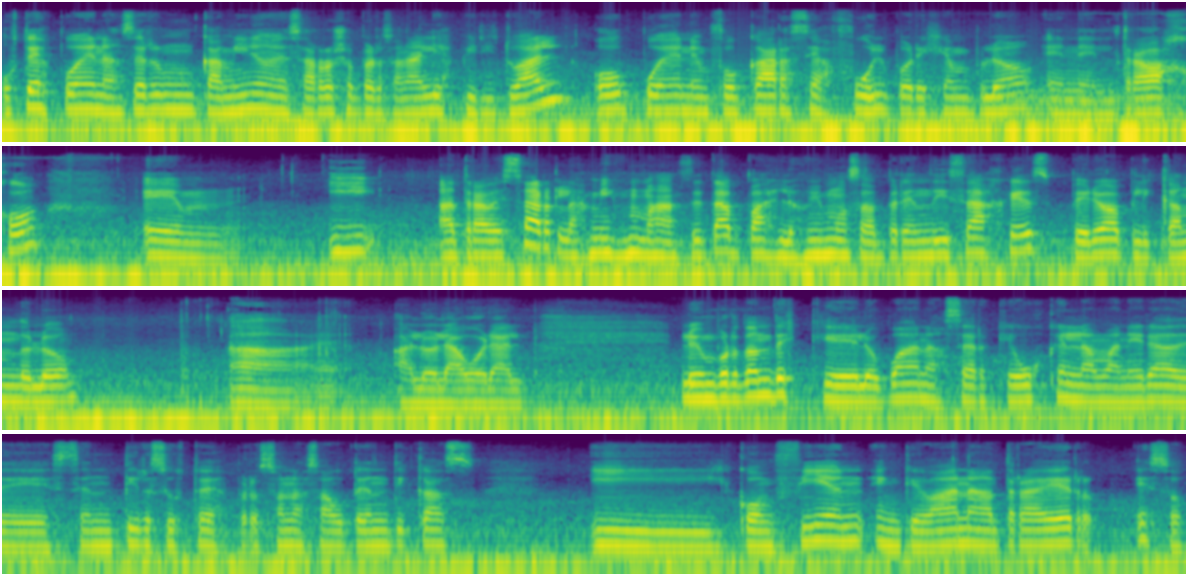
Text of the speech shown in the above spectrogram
Ustedes pueden hacer un camino de desarrollo personal y espiritual o pueden enfocarse a full, por ejemplo, en el trabajo em, y atravesar las mismas etapas, los mismos aprendizajes, pero aplicándolo a, lo laboral. Lo importante es que lo puedan hacer, que busquen la manera de sentirse ustedes personas auténticas y confíen en que van a atraer eso,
